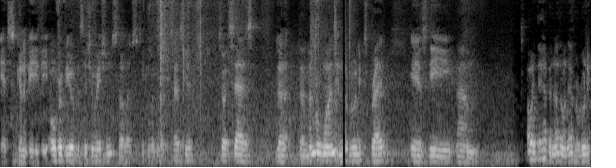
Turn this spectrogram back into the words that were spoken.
it's going to be the overview of the situation. So let's take a look at what it says here. So it says the the number one in the runic spread is the um, oh wait they have another one. They have a runic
